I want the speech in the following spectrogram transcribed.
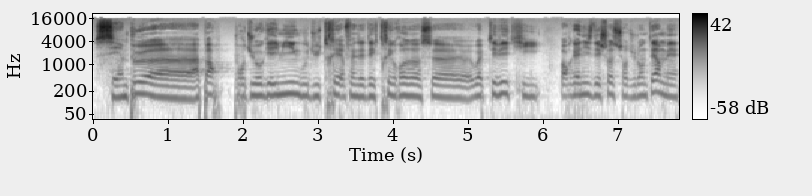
c'est un peu, euh, à part pour du haut gaming ou du très, enfin, des, des très grosses euh, web TV qui organisent des choses sur du long terme, mais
